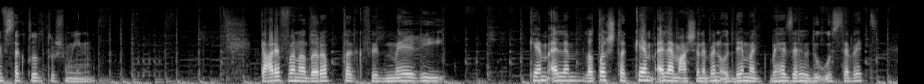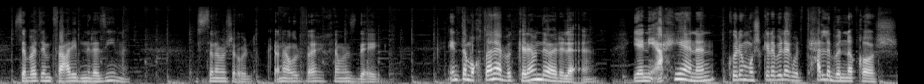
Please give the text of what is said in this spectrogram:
نفسك تلطش مين تعرف أنا ضربتك في دماغي كام قلم؟ لطشتك كام قلم عشان ابان قدامك بهذا الهدوء والثبات؟ ثبات انفعالي ابن لذينة. بس أنا مش هقول لك أنا هقول في آخر خمس دقايق. أنت مقتنع بالكلام ده ولا لأ؟ يعني أحيانا كل مشكلة بيقول بتتحل بالنقاش.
